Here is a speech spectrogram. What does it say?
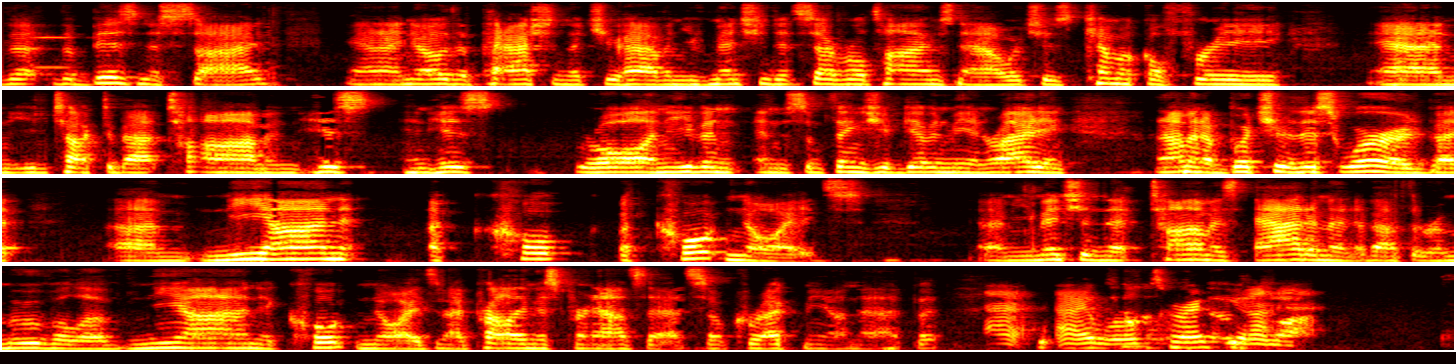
the the business side, and I know the passion that you have, and you've mentioned it several times now, which is chemical free and you talked about Tom and his and his role, and even and some things you've given me in writing. And I'm going to butcher this word, but um, neon icotinoids. Um, you mentioned that Tom is adamant about the removal of neon icotinoids, and I probably mispronounced that, so correct me on that. But I, I will correct you on that.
